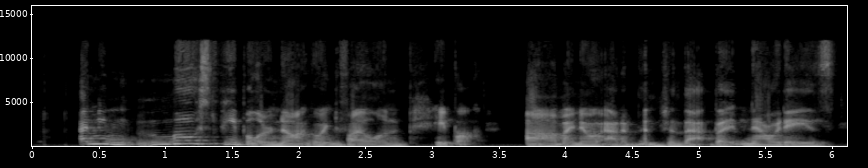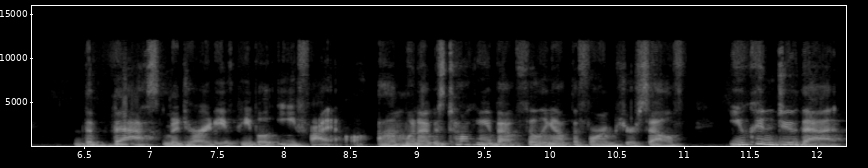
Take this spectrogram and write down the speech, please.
I mean, most people are not going to file on paper. Um, I know Adam mentioned that, but nowadays the vast majority of people e-file. Um, when I was talking about filling out the forms yourself, you can do that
